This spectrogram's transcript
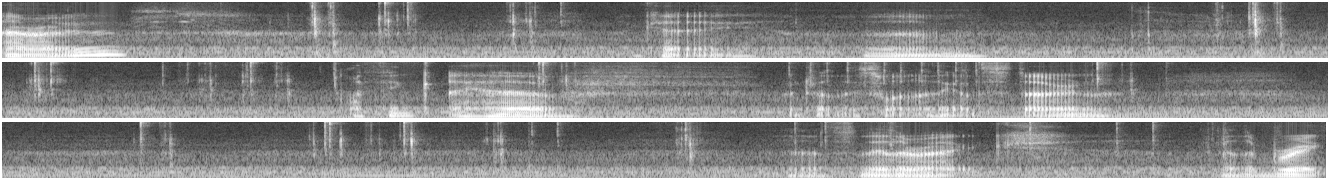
arrows. Okay. Um, I think I have. Which one? This one? I think it's stone. That's netherrack. Another brick.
